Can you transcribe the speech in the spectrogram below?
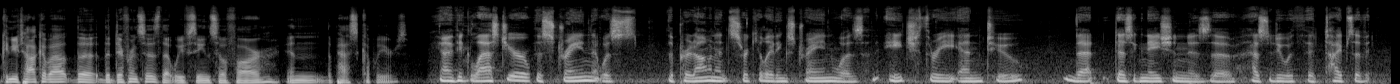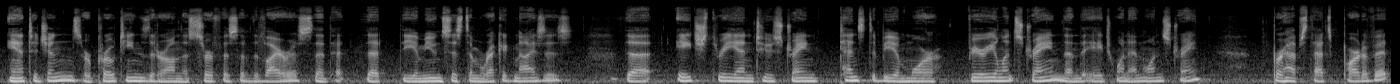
can you talk about the, the differences that we've seen so far in the past couple years? Yeah, I think last year the strain that was the predominant circulating strain was an H3N2. That designation is uh, has to do with the types of antigens or proteins that are on the surface of the virus that, that, that the immune system recognizes. The H3N2 strain tends to be a more virulent strain than the H1N1 strain. Perhaps that's part of it.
